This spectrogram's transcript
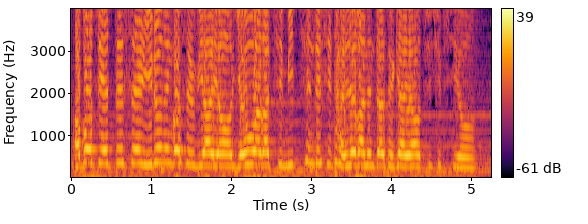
아버지의 뜻을 이루는 것을 위하여 여우와 같이 미친 듯이 달려가는 자 되게 하여 주십시오.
